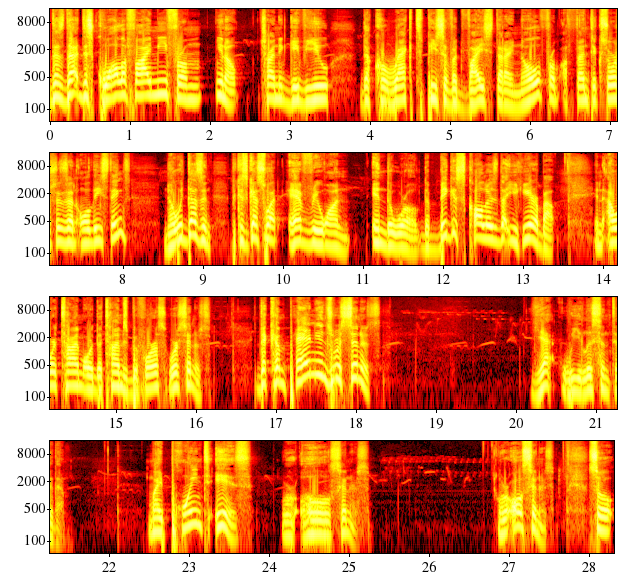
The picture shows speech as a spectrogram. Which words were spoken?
Does that disqualify me from, you know, trying to give you the correct piece of advice that I know from authentic sources and all these things? No, it doesn't. Because guess what? Everyone in the world, the biggest scholars that you hear about in our time or the times before us, were sinners. The companions were sinners. Yet we listen to them. My point is, we're all sinners. We're all sinners. So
